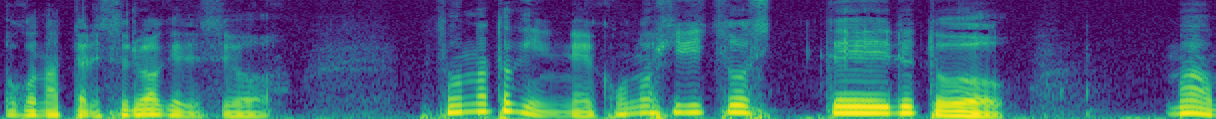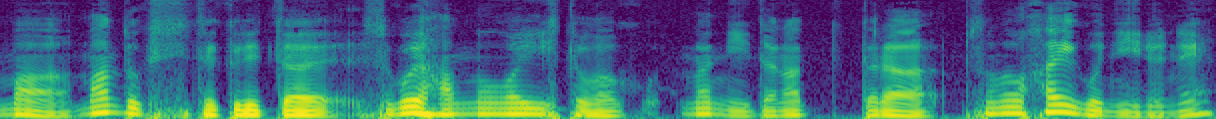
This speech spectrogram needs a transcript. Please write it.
行ったりするわけですよ。そんな時にね、この比率を知っていると、まあまあ、満足してくれた、すごい反応がいい人が何人いたなって言ったら、その背後にいるね、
